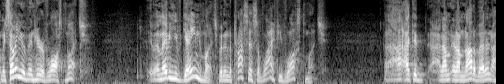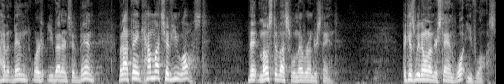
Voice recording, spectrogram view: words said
I mean, some of you have been here have lost much. Uh, maybe you've gained much, but in the process of life, you've lost much. I, I could, and I'm, and I'm not a veteran. I haven't been where you veterans have been, but I think, how much have you lost that most of us will never understand? Because we don't understand what you've lost.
